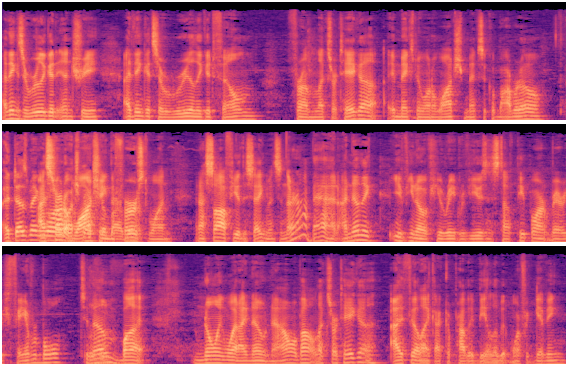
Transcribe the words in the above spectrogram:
I think it's a really good entry. I think it's a really good film from Lex Ortega. It makes me want to watch Mexico Barbaro. it does make me I started watch watching Mexico the Barbaro. first one, and I saw a few of the segments, and they're not bad. I know they, if you know, if you read reviews and stuff, people aren't very favorable to Mm-hmm. them, but knowing what I know now about Lex Ortega, I feel like I could probably be a little bit more forgiving,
